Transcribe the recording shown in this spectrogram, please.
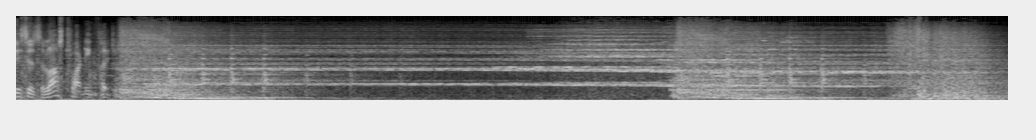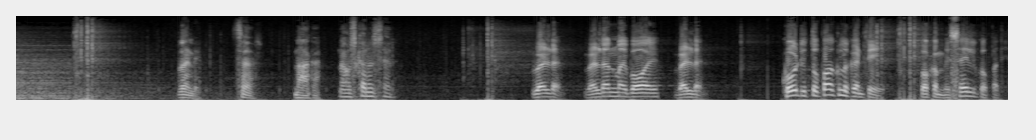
This is last warning for you రండి. సార్ నాగా. నమస్కారం sir. Well done well done my boy well done. కోటి తుపాకుల కంటే ఒక మిసైల్ గొప్పది.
